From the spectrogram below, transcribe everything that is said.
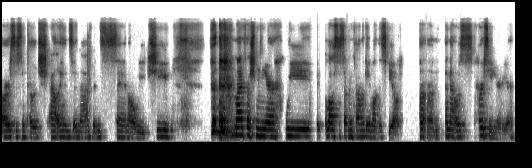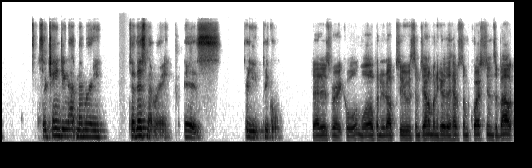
our assistant coach, Allie Hinson, I've been saying all week. She, my freshman year, we lost the semifinal game on this field. Um, and that was her senior year. So changing that memory to this memory is pretty, pretty cool. That is very cool. And we'll open it up to some gentlemen here that have some questions about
